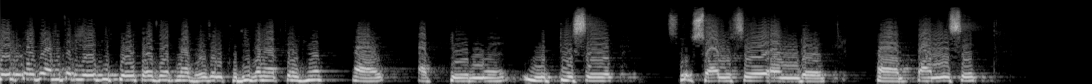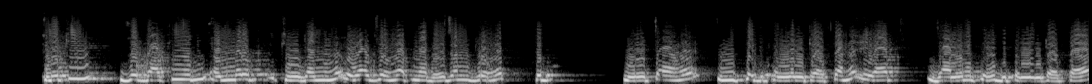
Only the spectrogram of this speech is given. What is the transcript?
पेड़ पौधे अंतर यह है कि पेड़ पौधे अपना भोजन खुद ही बनाते हैं। आपके मिट्टी से सॉल से एंड पानी से। लेकिन जो बाकी एनिमल किंगडम है, वह जो है अपना भोजन जो है खुद लेता है इन पे डिपेंडेंट रहता है, या जानवरों पे ही डिपेंडेंट रहता है।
